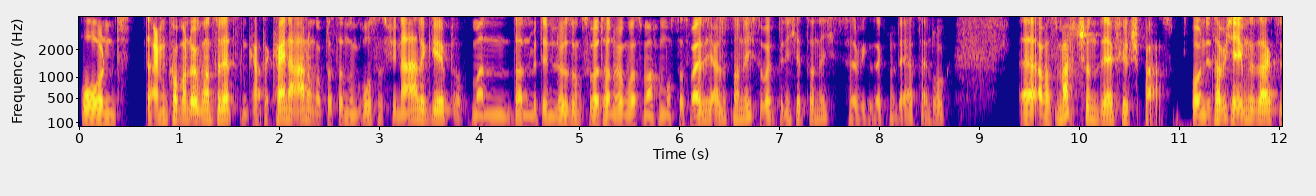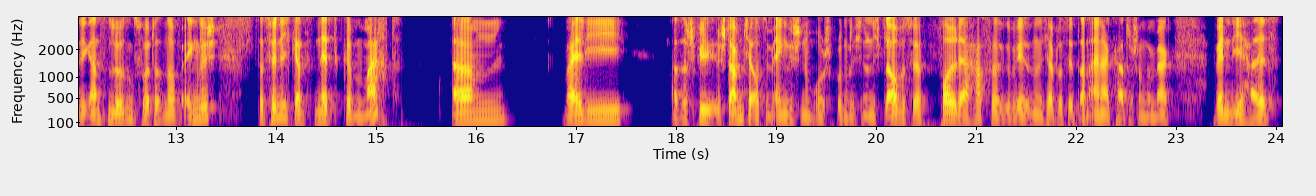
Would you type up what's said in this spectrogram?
Und dann kommt man irgendwann zur letzten Karte. Keine Ahnung, ob das dann so ein großes Finale gibt, ob man dann mit den Lösungswörtern irgendwas machen muss. Das weiß ich alles noch nicht. Soweit bin ich jetzt noch nicht. Das ist ja, wie gesagt, nur der erste Eindruck. Äh, aber es macht schon sehr viel Spaß. Und jetzt habe ich ja eben gesagt, so die ganzen Lösungswörter sind auf Englisch. Das finde ich ganz nett gemacht, ähm, weil die, also das Spiel stammt ja aus dem Englischen im ursprünglichen. Und ich glaube, es wäre voll der Hassel gewesen. Ich habe das jetzt an einer Karte schon gemerkt, wenn die halt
